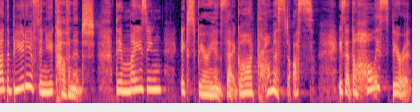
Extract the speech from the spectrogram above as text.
But the beauty of the new covenant, the amazing experience that God promised us, is that the Holy Spirit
